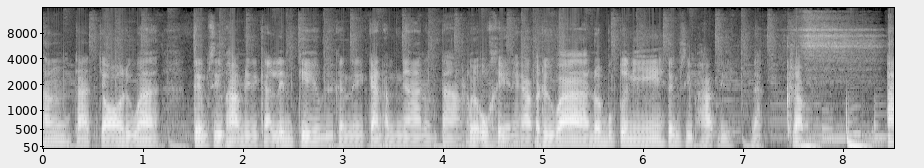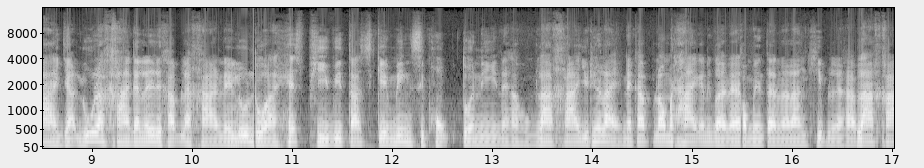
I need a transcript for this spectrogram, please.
ทั้งการ์ดจอ หรือว่าเต็มสีภาพดีในการเล่นเกม หรือกันในการทำงานต่างๆ ก็โอเคนะครับก็ถือว่าโน้ตบุ๊กตัวนี้เต็มสีภาพดีนะครับอ่าอยากรู้ราคากันเลยเลยครับ ราคาในรุ่นตัว HP Vitas Gaming 16 ตัวนี้นะครับผมราคาอยู่เท่าไหร่นะครับเรามาทายกันดีกว่านะคอมเมนต์ใต้ด้านล่างคลิปเลยนะครับราคา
